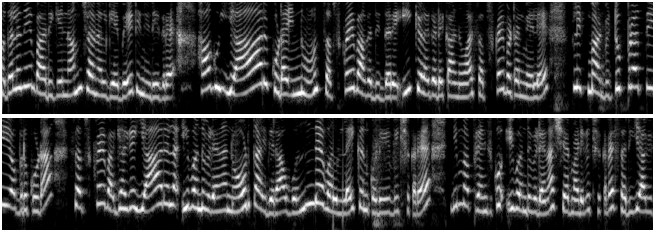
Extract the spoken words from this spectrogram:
ಮೊದಲನೇ ಬಾರಿಗೆ ನಮ್ಮ ಚಾನಲ್ಗೆ ಭೇಟಿ ನೀಡಿದರೆ ಹಾಗೂ ಯಾರು ಕೂಡ ಇನ್ನೂ ಸಬ್ಸ್ಕ್ರೈಬ್ ಆಗದಿದ್ದರೆ ಈ ಕೆಳಗಡೆ ಕಾಣುವ ಸಬ್ಸ್ಕ್ರೈಬ್ ಬಟನ್ ಮೇಲೆ ಕ್ಲಿಕ್ ಮಾಡಿಬಿಟ್ಟು ಪ್ರತಿಯೊಬ್ಬರು ಕೂಡ ಸಬ್ಸ್ಕ್ರೈಬ್ ಆಗಿ ಹಾಗೆ ಯಾರೆಲ್ಲ ಈ ಒಂದು ವಿಡಿಯೋನ ನೋಡ್ತಾ ಇದ್ದೀರಾ, ಒಂದೇ ಒಂದು ಲೈಕ್ ಅನ್ನು ಕೊಡಿ ವೀಕ್ಷಕರೇ. ನಿಮ್ಮ ಫ್ರೆಂಡ್ಸ್ಗೂ ಈ ಒಂದು ವಿಡಿಯೋನ ಶೇರ್ ಮಾಡಿ ವೀಕ್ಷಕರೇ, ಸರಿಯಾಗಿ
